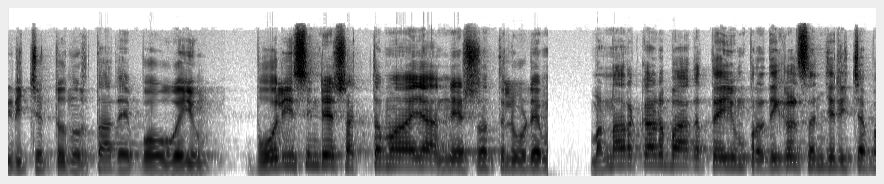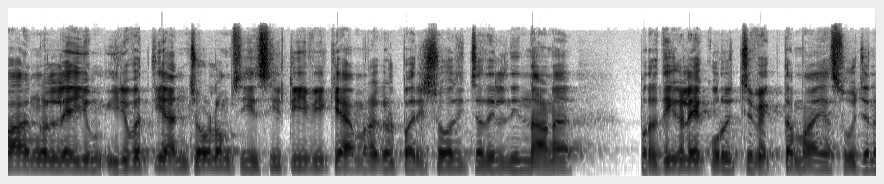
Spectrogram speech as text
ഇടിച്ചിട്ട് നിർത്താതെ പോവുകയും പോലീസിന്റെ ശക്തമായ അന്വേഷണത്തിലൂടെ മണ്ണാർക്കാട് ഭാഗത്തെയും പ്രതികൾ സഞ്ചരിച്ച ഭാഗങ്ങളിലെയും ഇരുപത്തി അഞ്ചോളം സി സി ടി വി ക്യാമറകൾ പരിശോധിച്ചതിൽ നിന്നാണ് പ്രതികളെക്കുറിച്ച് വ്യക്തമായ സൂചന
